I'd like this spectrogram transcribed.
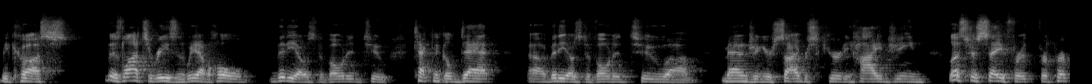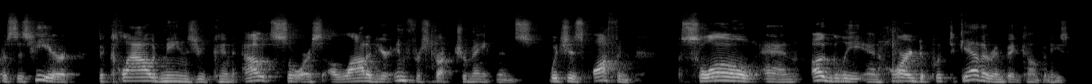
because there's lots of reasons. We have a whole videos devoted to technical debt, uh, videos devoted to uh, managing your cybersecurity hygiene. Let's just say for, for purposes here, the cloud means you can outsource a lot of your infrastructure maintenance, which is often slow and ugly and hard to put together in big companies.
